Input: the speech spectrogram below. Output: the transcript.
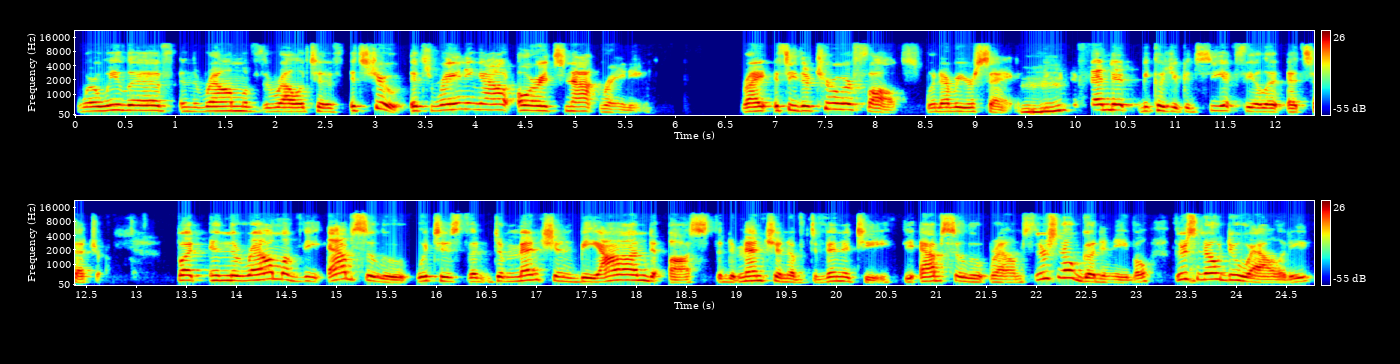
where we live, in the realm of the relative, it's true. It's raining out or it's not raining, right? It's either true or false, whatever you're saying. Mm-hmm. You defend it because you can see it, feel it, etc. But in the realm of the absolute, which is the dimension beyond us, the dimension of divinity, the absolute realms, there's no good and evil. There's no duality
